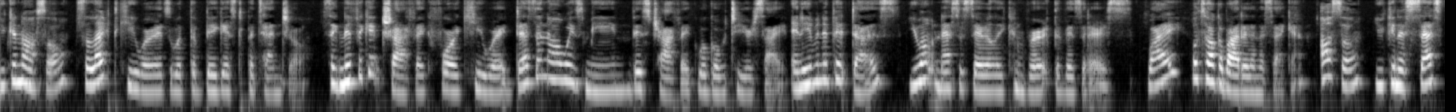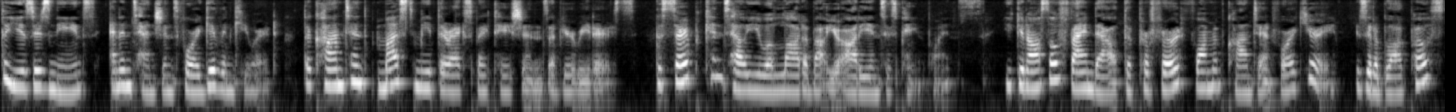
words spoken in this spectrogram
You can also select keywords with the biggest potential. Significant traffic for a keyword doesn't always mean this traffic will go to your site. And even if it does, you won't necessarily convert the visitors. Why? We'll talk about it in a second. Also, you can assess the user's needs and intentions for a given keyword. The content must meet their expectations of your readers. The SERP can tell you a lot about your audience's pain points. You can also find out the preferred form of content for a query. Is it a blog post,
